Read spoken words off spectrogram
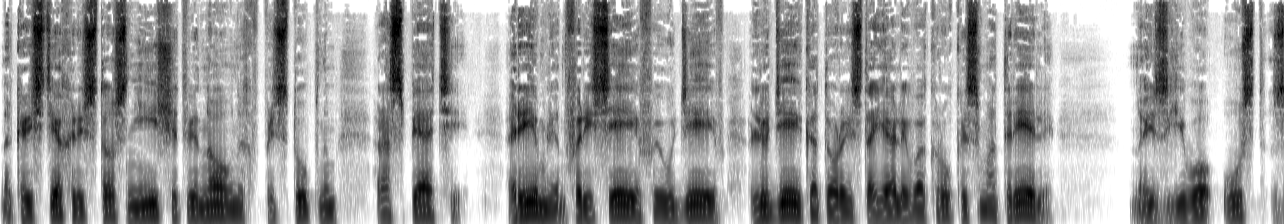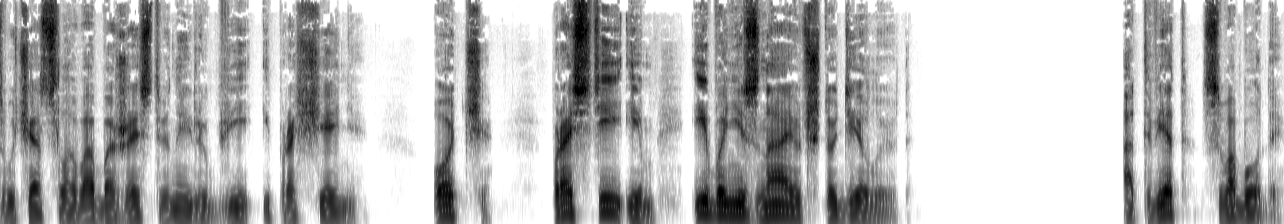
На кресте Христос не ищет виновных в преступном распятии, римлян, фарисеев, иудеев, людей, которые стояли вокруг и смотрели, но из его уст звучат слова божественной любви и прощения. «Отче, прости им, ибо не знают, что делают. Ответ свободы.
